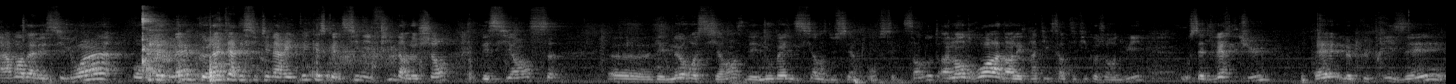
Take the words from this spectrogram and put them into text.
avant d'aller si loin, au fait même que l'interdisciplinarité, qu'est-ce qu'elle signifie dans le champ des sciences, euh, des neurosciences, des nouvelles sciences du cerveau? C'est sans doute un endroit dans les pratiques scientifiques aujourd'hui où cette vertu est le plus prisée,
